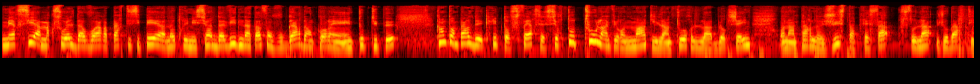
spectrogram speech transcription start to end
Merci à Maxwell d'avoir participé à notre émission. David Nataf, on vous garde encore un, tout petit peu. Quand on parle de cryptosphère, c'est surtout tout l'environnement qui entoure la blockchain. On en parle juste après ça. Sona Jobarté.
